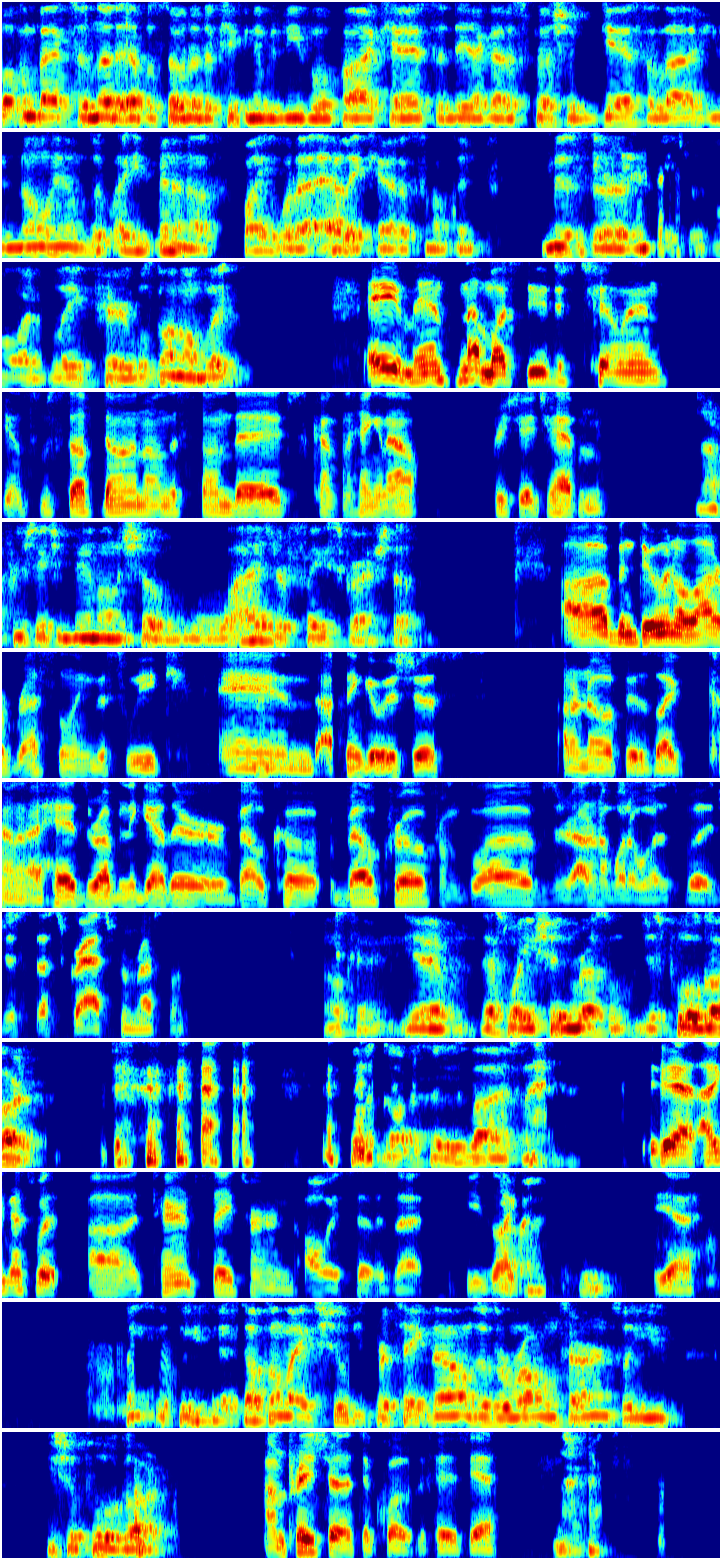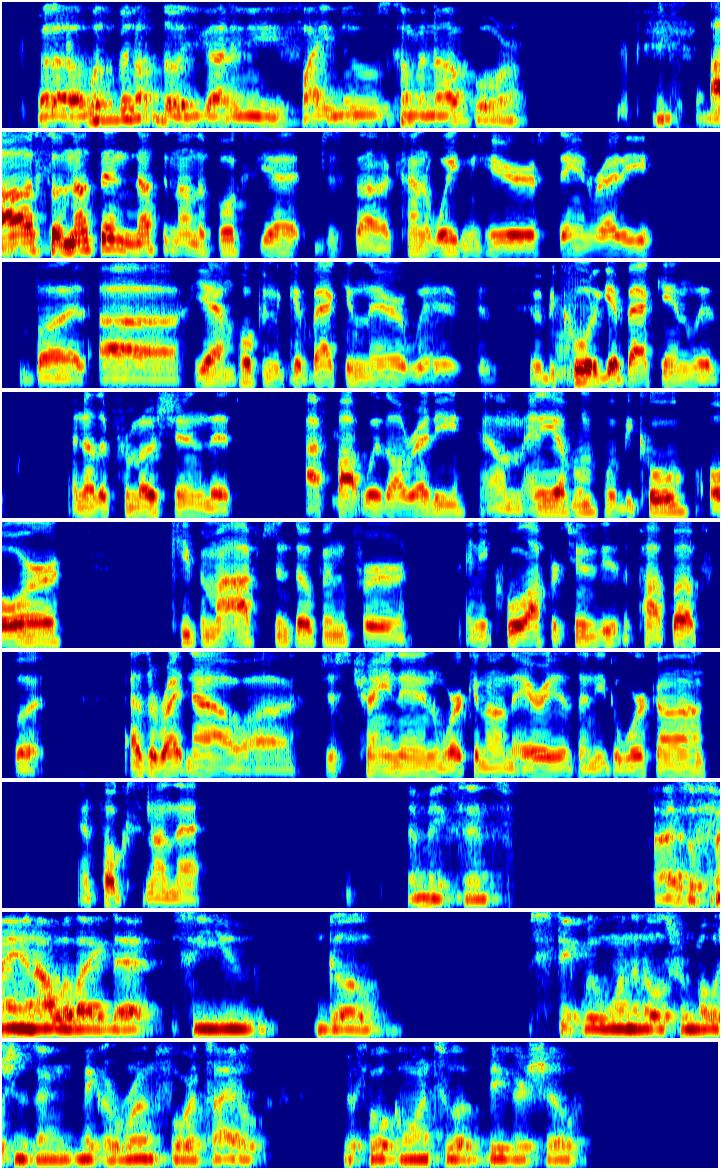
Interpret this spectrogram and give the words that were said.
Welcome back to another episode of the Kicking It with Devo podcast. Today I got a special guest. A lot of you know him. Look like he's been in a fight with an alley cat or something. Mr. Boy Blake Perry. What's going on, Blake? Hey man, not much, dude. Just chilling, getting some stuff done on this Sunday, just kind of hanging out. Appreciate you having me. I appreciate you being on the show. Why is your face scratched up? Uh, I've been doing a lot of wrestling this week, and I think it was just I don't know if it was like kind of heads rubbing together or Velcro Velcro from gloves or I don't know what it was, but just a scratch from wrestling. Okay, yeah, that's why you shouldn't wrestle. Just pull guard. Pulling guard saves lives. yeah, I think that's what uh Terrence Saturn always says. That he's like, yeah. He said something like shooting for takedowns is a wrong turn, so you you should pull guard. I'm pretty sure that's a quote of his. Yeah. but uh, what's been up though? You got any fight news coming up or? Uh, so nothing, nothing on the books yet. Just uh, kind of waiting here, staying ready. But uh, yeah, I'm hoping to get back in there with. It would be cool to get back in with another promotion that I fought with already. Um, any of them would be cool, or keeping my options open for any cool opportunities that pop up. But as of right now, uh, just training, working on the areas I need to work on, and focusing on that. That makes sense. As a fan, I would like that. See you go stick with one of those promotions and make a run for a title before going to a bigger show.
